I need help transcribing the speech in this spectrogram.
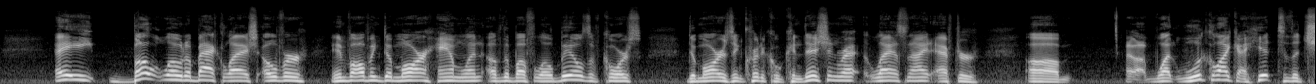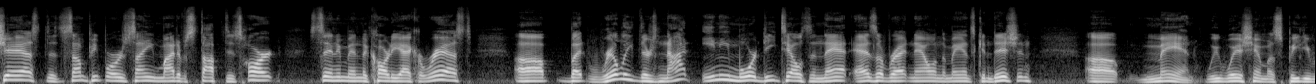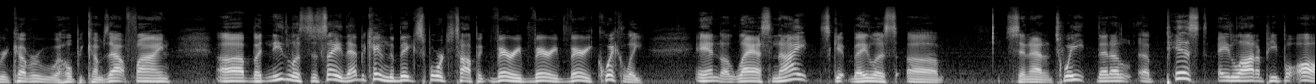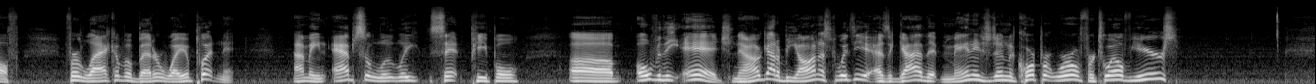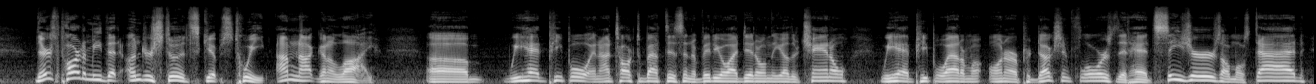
a boatload of backlash over involving Damar Hamlin of the Buffalo Bills. Of course, Damar is in critical condition ra- last night after um, uh, what looked like a hit to the chest that some people are saying might have stopped his heart, sent him into cardiac arrest. Uh, but really, there's not any more details than that as of right now on the man's condition. Uh, man, we wish him a speedy recovery. We hope he comes out fine. Uh, but needless to say, that became the big sports topic very, very, very quickly. And uh, last night, Skip Bayless uh, sent out a tweet that uh, uh, pissed a lot of people off, for lack of a better way of putting it. I mean, absolutely sent people uh, over the edge. Now, I got to be honest with you, as a guy that managed in the corporate world for 12 years, there's part of me that understood Skip's tweet. I'm not going to lie. Um, we had people, and I talked about this in a video I did on the other channel. We had people out on, our production floors that had seizures, almost died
